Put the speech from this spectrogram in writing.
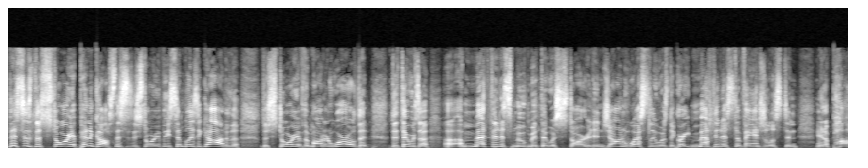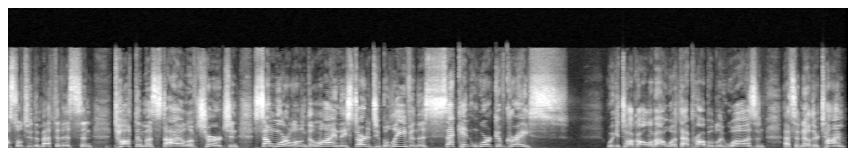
This is the story of Pentecost. This is the story of the assemblies of God and the, the story of the modern world that, that there was a, a Methodist movement that was started. And John Wesley was the great Methodist evangelist and, and apostle to the Methodists and taught them a style of church. And somewhere along the line, they started to believe in the second work of grace. We could talk all about what that probably was, and that's another time.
